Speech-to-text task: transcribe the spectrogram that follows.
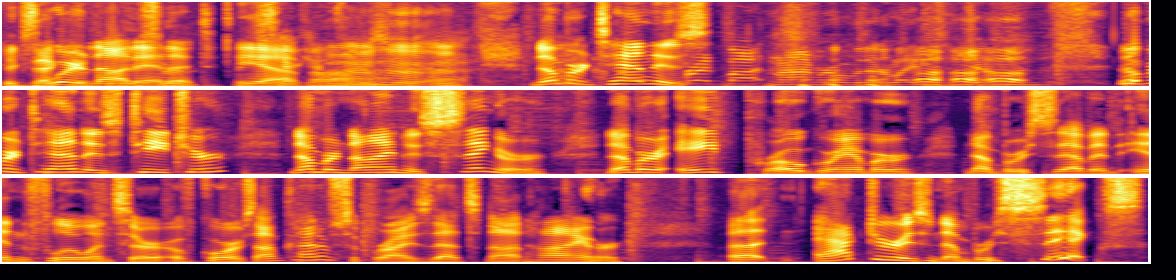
exactly. We're not in producer? it. Yeah. Producer, Mhm. yeah. Number 10 is. Bottenheimer over there, ladies and gentlemen. Number 10 is teacher. Number 9 is singer. Number 8, programmer. Number 7, influencer. Of course, I'm kind of surprised that's not higher. Uh, actor is number 6.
